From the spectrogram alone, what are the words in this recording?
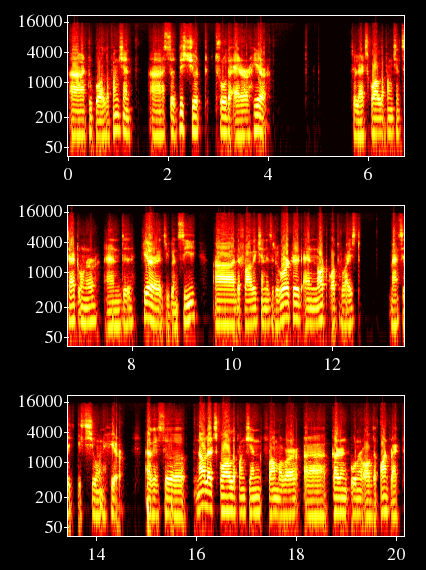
uh, to call the function uh, so this should throw the error here. So let's call the function set owner and uh, here as you can see uh, the transaction is reverted and not authorized message is shown here. Okay so now let's call the function from our uh, current owner of the contract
